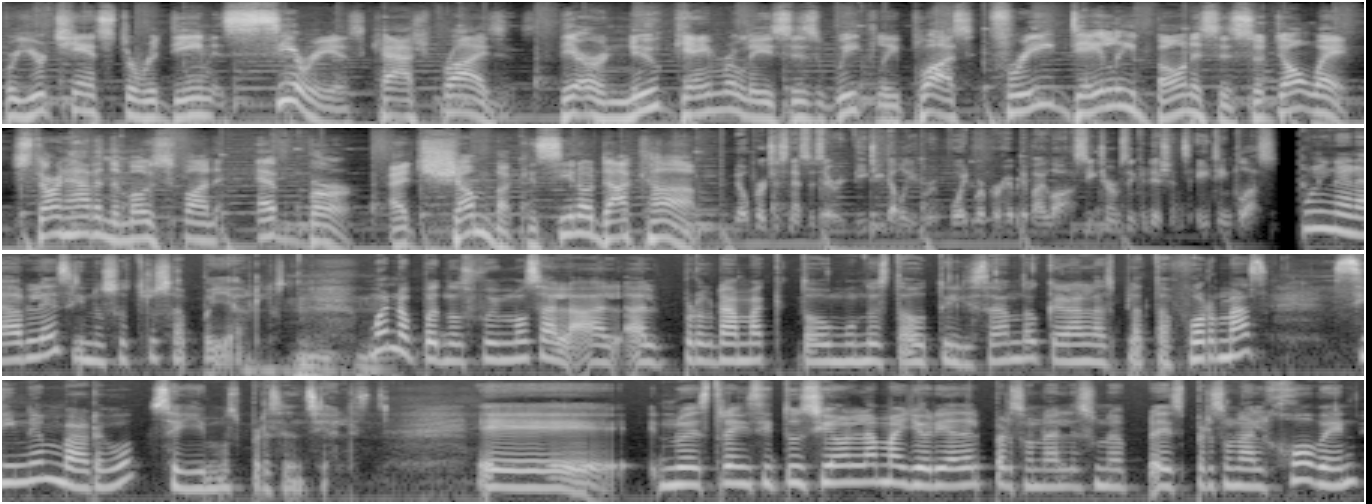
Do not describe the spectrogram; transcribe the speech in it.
for your chance to redeem serious cash prizes. There are new game releases weekly, plus free daily bonuses. So don't wait. Start having the most fun ever at chumbacasino.com. No purchase necessary. VGW Group. Void were prohibited by law. See terms and conditions. 18 plus. vulnerables y nosotros apoyarlos. Mm-hmm. Bueno, pues nos fuimos al, al- al programa que todo el mundo estaba utilizando, que eran las plataformas. Sin embargo, seguimos presenciales. Eh, nuestra institución, la mayoría del personal es, una, es personal joven,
